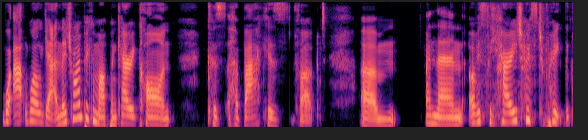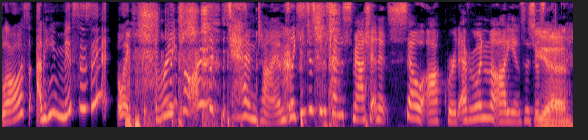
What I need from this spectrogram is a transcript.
Well, uh, well, yeah, and they try and pick him up, and Carrie can't because her back is fucked. Um, and then obviously Harry tries to break the glass, and he misses it like three times. Like Ten times. Like, he just keeps trying to smash it, and it's so awkward. Everyone in the audience is just yeah. like,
